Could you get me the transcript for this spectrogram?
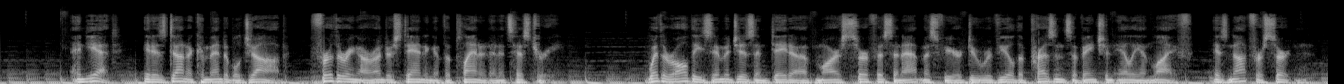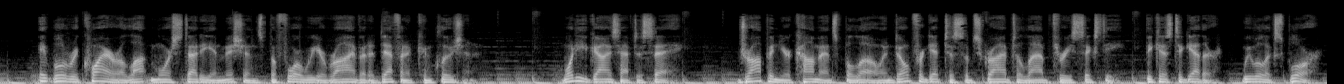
And yet, it has done a commendable job, furthering our understanding of the planet and its history. Whether all these images and data of Mars' surface and atmosphere do reveal the presence of ancient alien life, is not for certain. It will require a lot more study and missions before we arrive at a definite conclusion. What do you guys have to say? Drop in your comments below and don't forget to subscribe to Lab 360, because together, we will explore.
